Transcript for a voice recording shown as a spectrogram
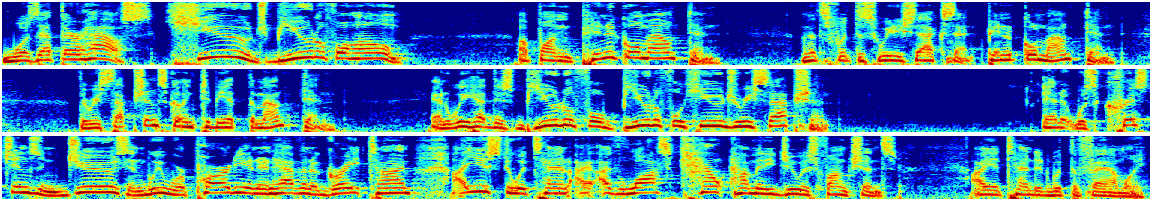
was at their house. Huge, beautiful home up on Pinnacle Mountain. That's with the Swedish accent. Pinnacle Mountain. The reception's going to be at the mountain. And we had this beautiful, beautiful, huge reception. And it was Christians and Jews, and we were partying and having a great time. I used to attend, I, I've lost count how many Jewish functions I attended with the family.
